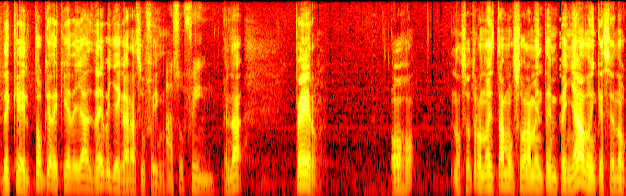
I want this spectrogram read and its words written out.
de que el toque de queda ya debe llegar a su fin. A su fin. ¿Verdad? Pero, ojo, nosotros no estamos solamente empeñados en que se nos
